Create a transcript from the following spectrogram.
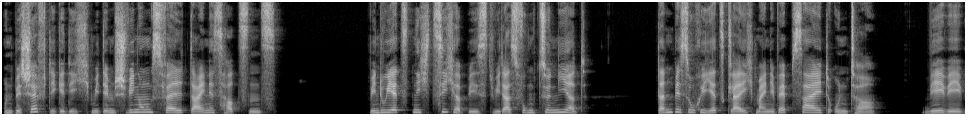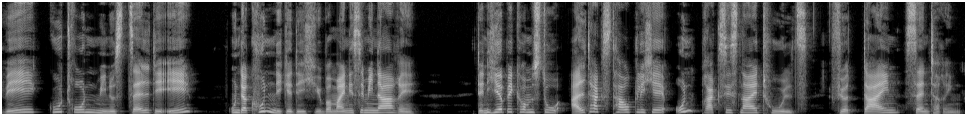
und beschäftige dich mit dem Schwingungsfeld deines Herzens. Wenn du jetzt nicht sicher bist, wie das funktioniert, dann besuche jetzt gleich meine Website unter www.gudrun-zell.de und erkundige dich über meine Seminare. Denn hier bekommst du alltagstaugliche und praxisnahe Tools für dein Centering.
